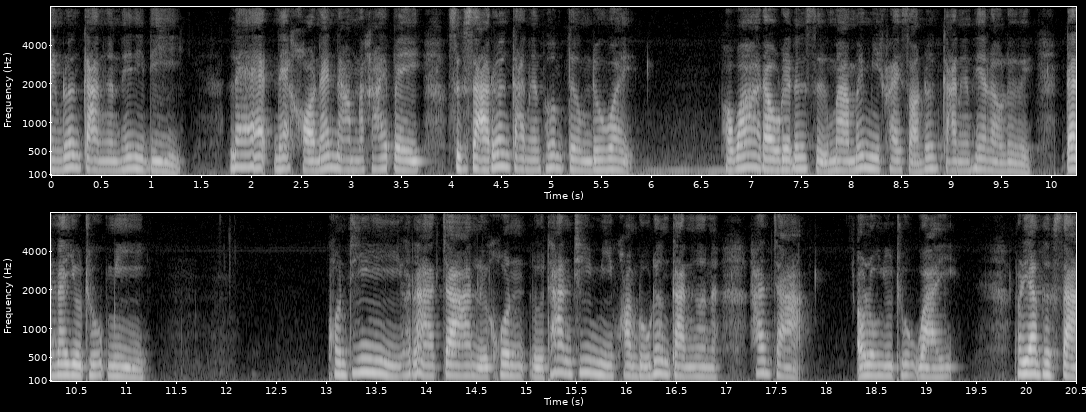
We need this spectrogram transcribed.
งเรื่องการเงินให้ดีๆ และแนะขอแนะนำนะคะให้ไปศึกษาเรื่องการเงินเพิ่มเติมด้วย เพราะว่าเราเรียนหนังสือมาไม่มีใครสอนเรื่องการเงินให้เราเลย แต่ใน YouTube มี คนที่คณาจารย์หรือคนหรือท่านที่มีความรู้เรื่องการเงินท่านจะเอาลง YouTube ไว้ พยายามศึกษา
